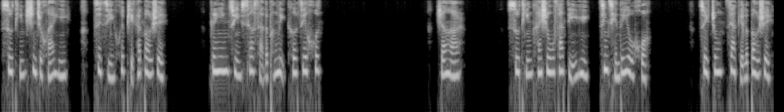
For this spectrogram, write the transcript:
苏婷甚至怀疑自己会撇开鲍瑞，跟英俊潇洒的彭里科结婚。然而，苏婷还是无法抵御金钱的诱惑，最终嫁给了鲍瑞。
